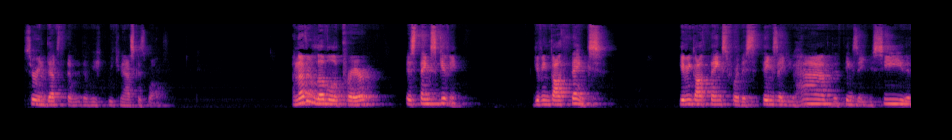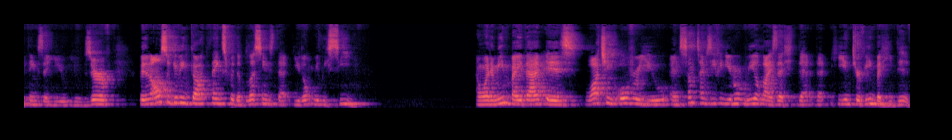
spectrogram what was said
certain depth that, that we, we can ask as well. Another level of prayer is thanksgiving, giving God thanks. Giving God thanks for the things that you have, the things that you see, the things that you, you observe, but then also giving God thanks for the blessings that you don't really see, and what I mean by that is watching over you, and sometimes even you don't realize that, that, that He intervened, but He did.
